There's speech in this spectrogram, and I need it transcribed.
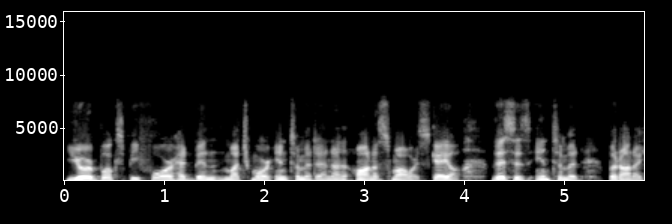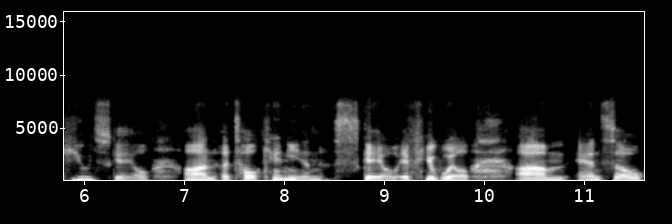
your books before had been much more intimate and a, on a smaller scale. This is intimate, but on a huge scale, on a Tolkienian scale, if you will. Um, and so,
